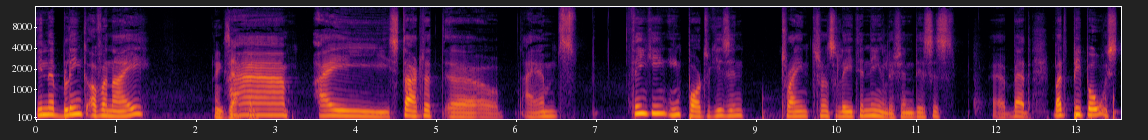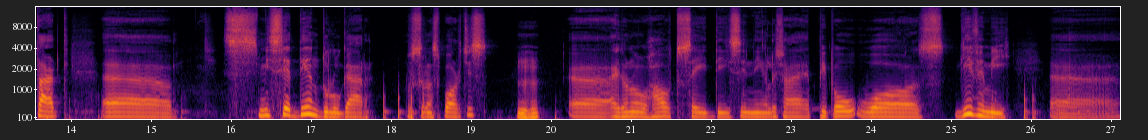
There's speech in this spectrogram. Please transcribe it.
In the blink of an eye, Exactly. Uh, I started. Uh, I am thinking in Portuguese and trying to translate in English, and this is uh, bad. But people start uh, me cedendo lugar nos transportes. hmm Uh, I don't know how to say this in English. I, people was giving me uh,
